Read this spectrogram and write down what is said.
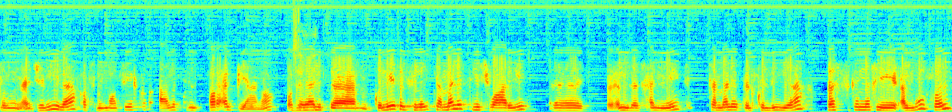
فنون الجميلة قسم الموسيقى على فرع البيانو. وكذلك كلية الفنون كملت مشواري آه، الفني كملت الكلية. بس كنا في الموصل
